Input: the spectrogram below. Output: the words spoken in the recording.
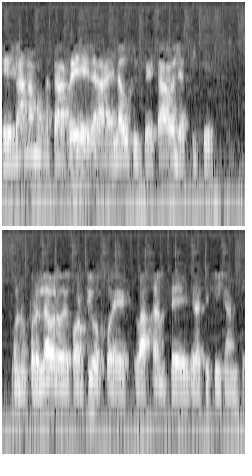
eh, ganamos la carrera, el auto impecable, así que, bueno, por el lado de lo deportivo fue bastante gratificante.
